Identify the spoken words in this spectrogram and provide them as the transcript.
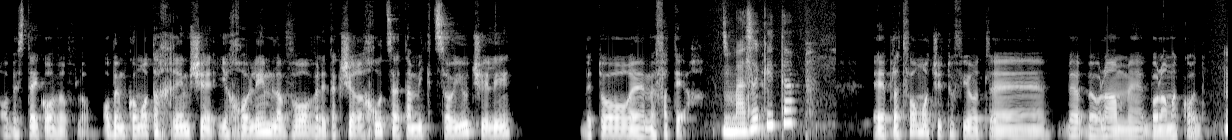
או ב Stack Overflow, או במקומות אחרים שיכולים לבוא ולתקשר החוצה את המקצועיות שלי בתור uh, מפתח. מה זה GitHub? אה, פלטפורמות שיתופיות אה, בעולם אה, בעולם הקוד, mm.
